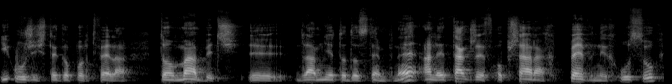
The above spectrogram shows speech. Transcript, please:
i użyć tego portfela, to ma być y, dla mnie to dostępne, ale także w obszarach pewnych usług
